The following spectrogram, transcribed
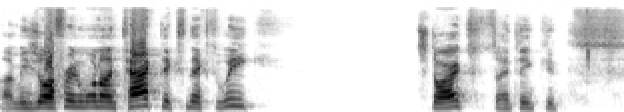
Um, he's offering one on tactics next week. Starts, I think it's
